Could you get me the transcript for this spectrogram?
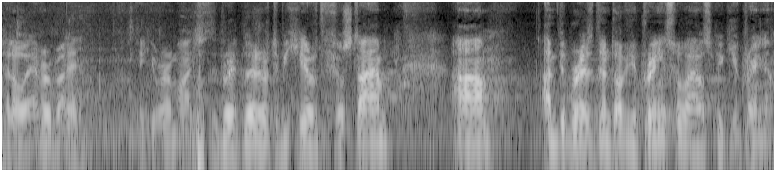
Hello, everybody. Thank you very much. It's a great pleasure to be here the first time. Um, I'm the president of Ukraine, so I'll speak Ukrainian.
